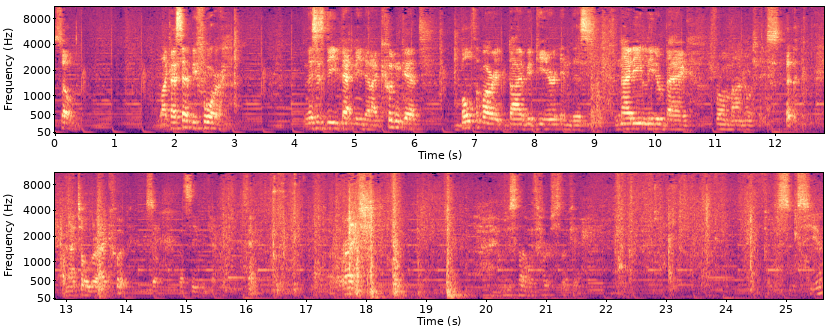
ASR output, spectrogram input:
So, like I said before, this is the bet me that I couldn't get both of our dive gear in this 90 liter bag from uh, North Face. And I told her I could. So let's see if we can. Okay. All right. To start with first? Okay. Put the suits here.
